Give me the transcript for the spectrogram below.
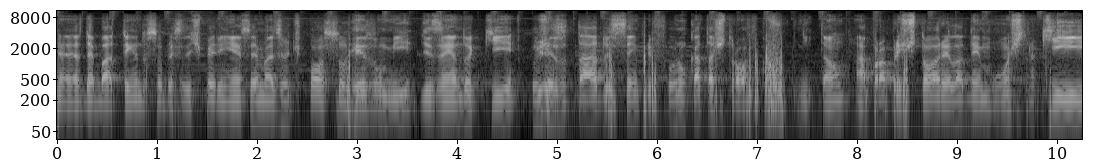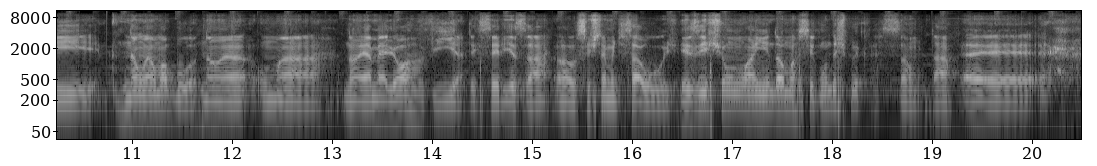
é, debatendo sobre essas experiências, mas eu te posso resumir dizendo que os resultados sempre foram catastróficos. Então, a própria história ela demonstra que não é uma boa, não é uma, não é a melhor via terceirizar uh, o sistema de saúde. Existe um, ainda uma segunda explicação, tá? É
